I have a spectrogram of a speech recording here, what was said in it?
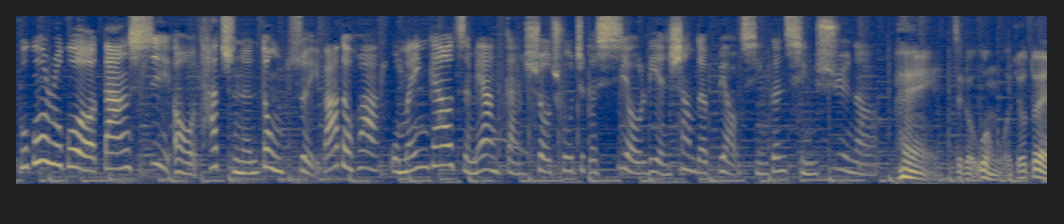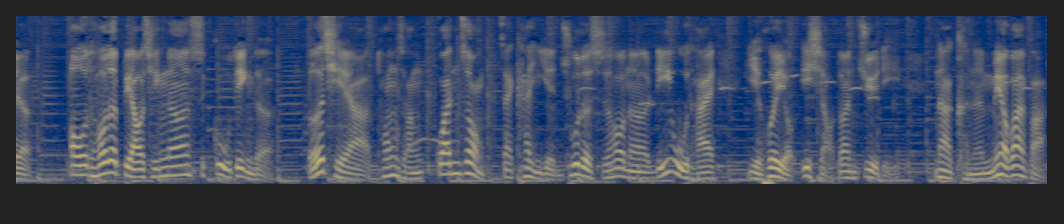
不过，如果当戏偶它只能动嘴巴的话，我们应该要怎么样感受出这个戏偶脸上的表情跟情绪呢？嘿，这个问我就对了。偶头的表情呢是固定的，而且啊，通常观众在看演出的时候呢，离舞台也会有一小段距离，那可能没有办法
